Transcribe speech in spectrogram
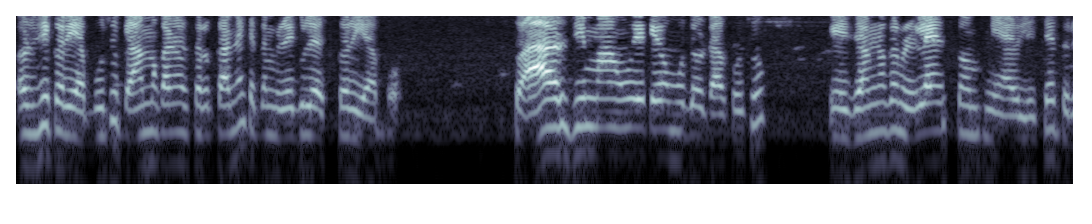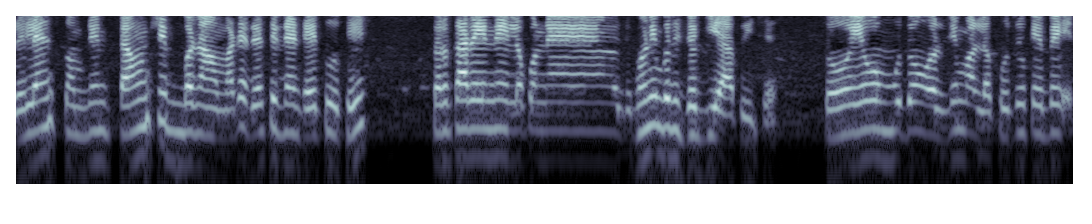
અરજી કરી આપું છું કે આ મકાન સરકારને કે તમે રેગ્યુલાઇઝ કરી આપો. તો આ અરજીમાં હું એક એવો મુદ્દો ટાંકું છું કે જામનગરમાં રિલાયન્સ કંપની આવેલી છે. તો રિલાયન્સ કંપની ટાઉનશીપ બનાવવા માટે રેસિડેન્ટ હેતુથી જ સરકારે એને લોકોને ઘણી બધી જગ્યા આપી છે. તો એવો મુદ્દો હું અરજીમાં લખું છું કે ભાઈ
